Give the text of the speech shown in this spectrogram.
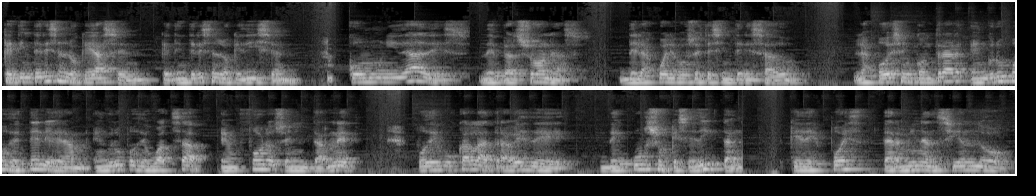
que te interesen lo que hacen, que te interesen lo que dicen, comunidades de personas de las cuales vos estés interesado las podés encontrar en grupos de Telegram, en grupos de WhatsApp, en foros en Internet. Podés buscarla a través de, cursos que se dictan, que después terminan siendo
